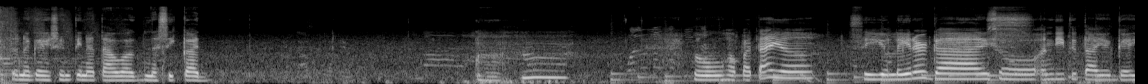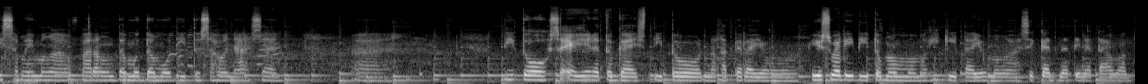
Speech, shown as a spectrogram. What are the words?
ito na guys yung tinatawag na sikad. Manguha pa tayo. See you later, guys. So, andito tayo, guys, sa may mga parang damo-damo dito sa Honasan. Ah, dito sa area na to, guys, dito nakatira yung, usually dito makikita yung mga sikad na tinatawag.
